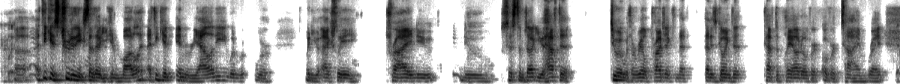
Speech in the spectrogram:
Exactly. Uh, I think it's true to the extent that you can model it. I think in, in reality, when we're, we're when you actually try new new systems out, you have to do it with a real project, and that that is going to have to play out over over time, right? Yeah.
